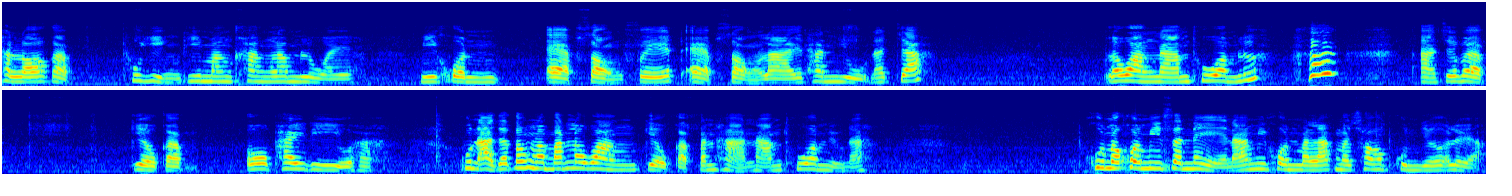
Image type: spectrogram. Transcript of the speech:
ทะเลาะกับผู้หญิงที่มั่งคั่งร่ำรวย มีคนแอบส่องเฟซแอบส่องไลน์ท่านอยู่นะจ๊ะ ระวังน้ำท่วมหรือ อาจจะแบบเกี่ยวกับโอ้ไพ่ดีอยู่ค่ะ คุณอาจจะต้องระมัดระวังเกี่ยวกับปัญหาน้ำท่วมอยู่นะ คุณบางคนมีเสน่ห์นะ มีคนมารักมาชอบคุณเยอะเลยอะ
